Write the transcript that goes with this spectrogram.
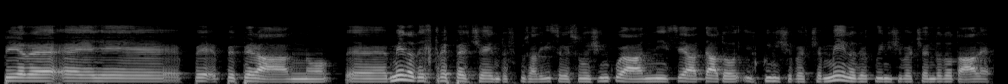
per, eh, per, per, per anno, eh, meno del 3%, scusate, visto che sono 5 anni, si è dato il 15%, meno del 15% totale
